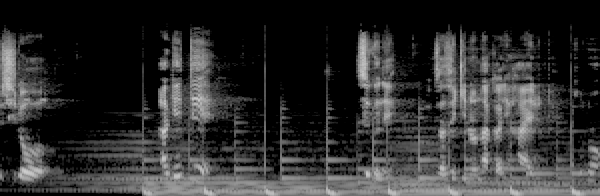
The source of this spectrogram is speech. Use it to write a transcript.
後ろ上げてすぐね座席の中に入るとその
